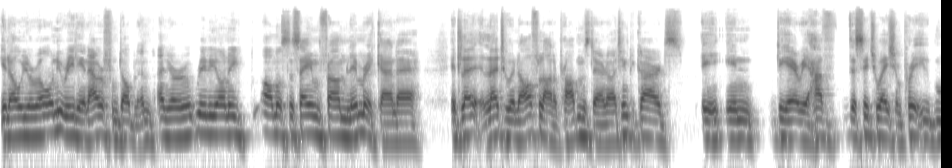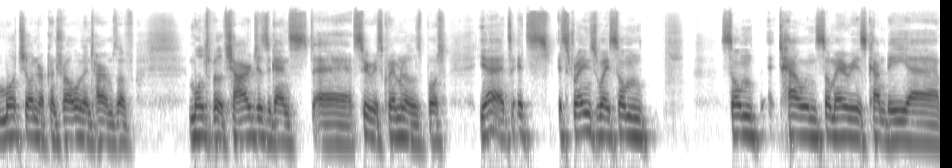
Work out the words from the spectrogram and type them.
you know you're only really an hour from Dublin, and you're really only almost the same from Limerick, and uh, it, le- led to an awful lot of problems there. Now I think the guards in, in the area have the situation pretty much under control in terms of multiple charges against uh, serious criminals, but yeah, it's it's it's strange the way some some towns, some areas can be. Uh,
